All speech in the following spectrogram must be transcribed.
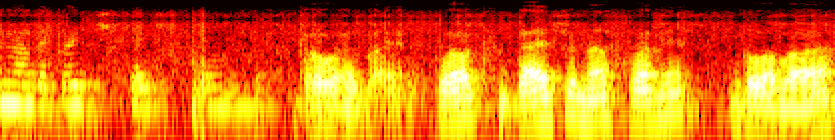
надо прочитать. Давай, давай. Так, дальше у нас с вами глава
